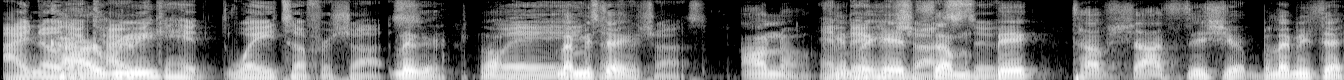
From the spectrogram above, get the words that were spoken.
I know Kyrie, that Kyrie can hit way tougher shots. Look, at- way let me tell you. shots. I don't know. And Kemba hit some too. big tough shots this year. But let me say,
